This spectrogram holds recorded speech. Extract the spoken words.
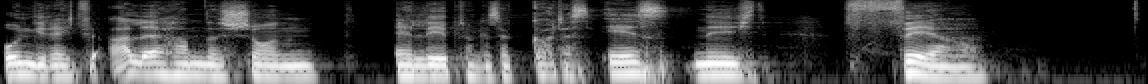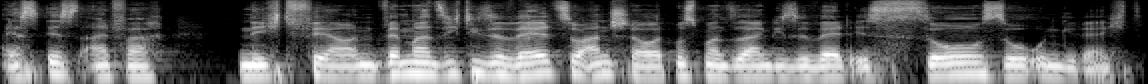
ungerecht. Wir alle haben das schon erlebt und gesagt, Gott, das ist nicht fair. Es ist einfach nicht fair. Und wenn man sich diese Welt so anschaut, muss man sagen, diese Welt ist so, so ungerecht.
